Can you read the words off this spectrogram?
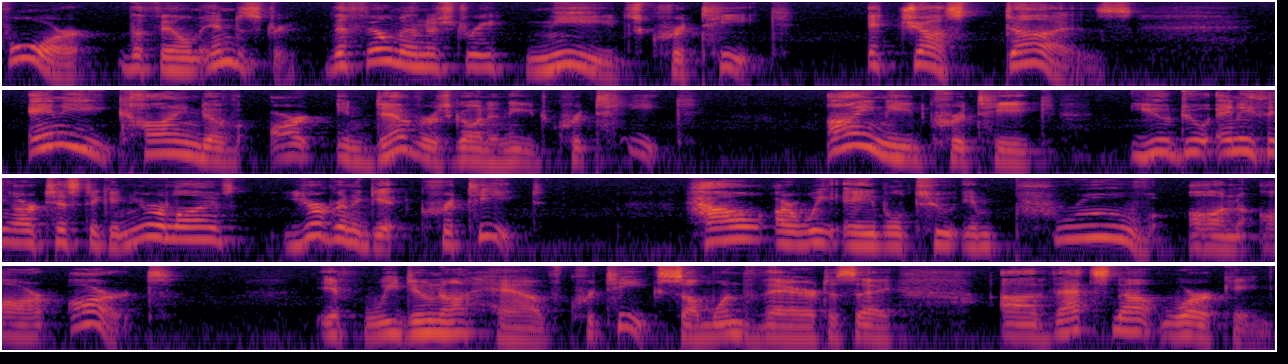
for the film industry. The film industry needs critique. It just does. Any kind of art endeavor is going to need critique. I need critique. You do anything artistic in your lives, you're going to get critiqued. How are we able to improve on our art if we do not have critique? Someone there to say, uh, that's not working.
